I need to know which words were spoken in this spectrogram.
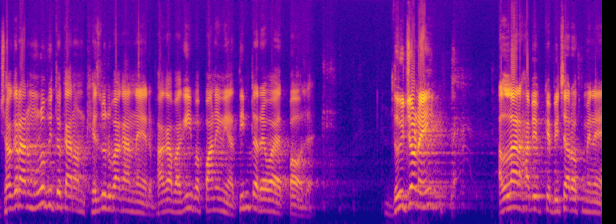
ঝগড়ার মূলভূত কারণ খেজুর বাগানের ভাগাভাগি বা পানি নেওয়া তিনটা রেওয়ায়ত পাওয়া যায়। দুইজনেই আল্লাহর হাবিবকে বিচারক মেনে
